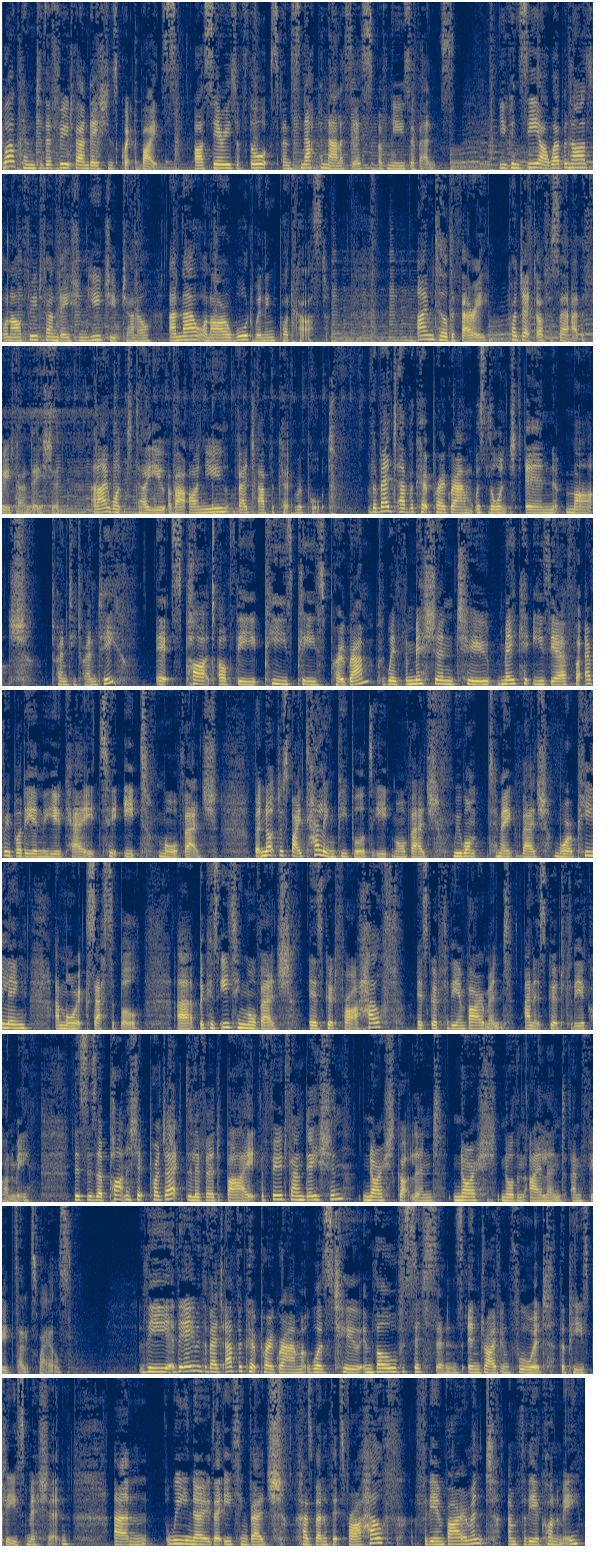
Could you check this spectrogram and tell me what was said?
Welcome to the Food Foundation's Quick Bites, our series of thoughts and snap analysis of news events. You can see our webinars on our Food Foundation YouTube channel and now on our award winning podcast. I'm Tilda Ferree, Project Officer at the Food Foundation, and I want to tell you about our new Veg Advocate report. The Veg Advocate programme was launched in March 2020 it's part of the Peas Please programme with the mission to make it easier for everybody in the UK to eat more veg. But not just by telling people to eat more veg, we want to make veg more appealing and more accessible uh, because eating more veg is good for our health, it's good for the environment, and it's good for the economy. This is a partnership project delivered by the Food Foundation, Nourish Scotland, Nourish Northern Ireland, and Food Sense Wales. The, the aim of the Veg Advocate programme was to involve citizens in driving forward the Peas Please mission. Um, we know that eating veg has benefits for our health, for the environment, and for the economy.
